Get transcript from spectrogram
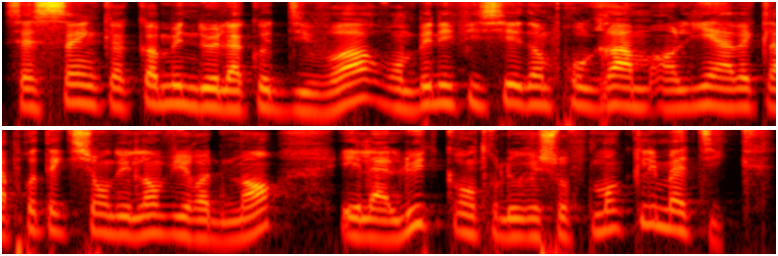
Ces cinq communes de la Côte d'Ivoire vont bénéficier d'un programme en lien avec la protection de l'environnement et la lutte contre le réchauffement climatique.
